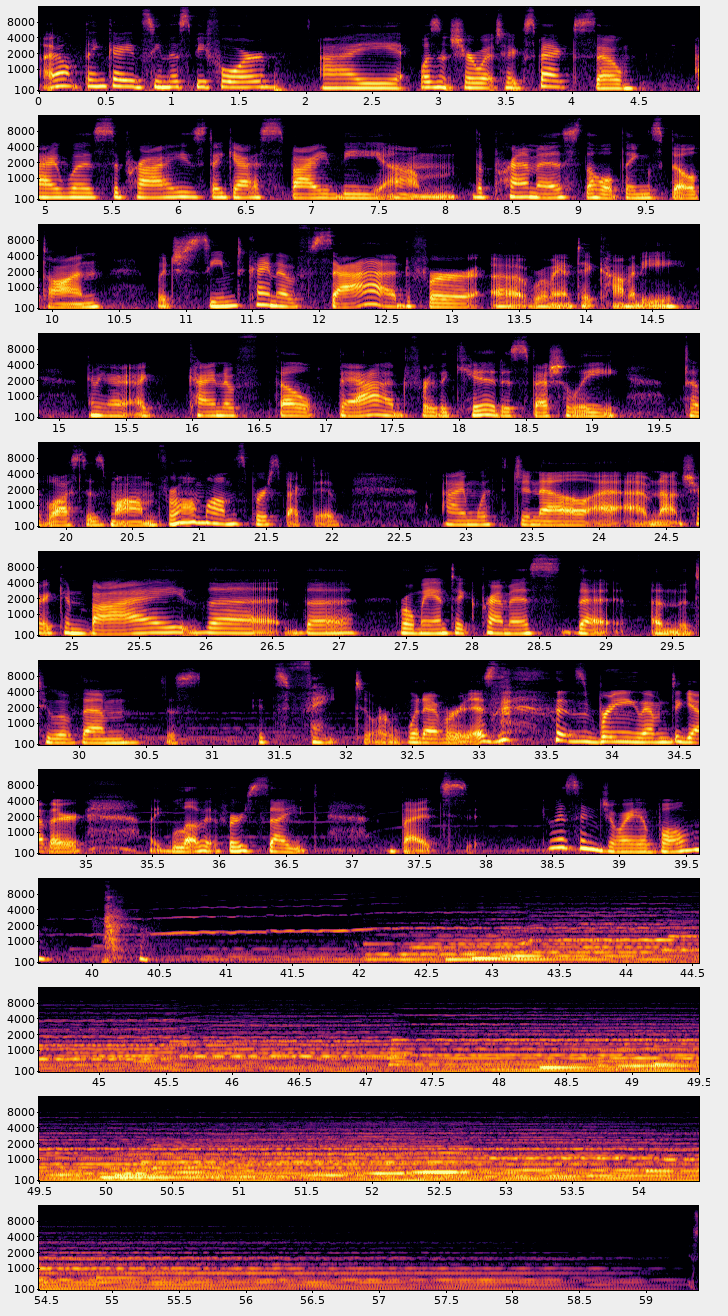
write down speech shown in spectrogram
I don't think I had seen this before. I wasn't sure what to expect, so I was surprised, I guess, by the um, the premise the whole thing's built on, which seemed kind of sad for a romantic comedy. I mean, I, I kind of felt bad for the kid, especially to have lost his mom from a mom's perspective. I'm with Janelle. I, I'm not sure I can buy the the romantic premise that and the two of them just it's fate or whatever it is that's bringing them together, like love at first sight. But it was enjoyable.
